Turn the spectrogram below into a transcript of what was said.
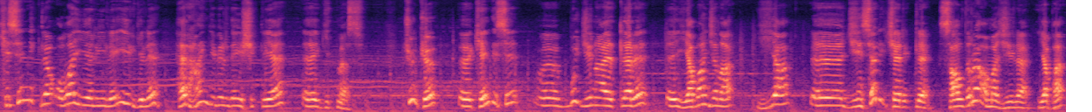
kesinlikle olay yeriyle ilgili herhangi bir değişikliğe e, gitmez. Çünkü e, kendisi e, bu cinayetleri e, yabancılar ya e, cinsel içerikli saldırı amacıyla yapar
